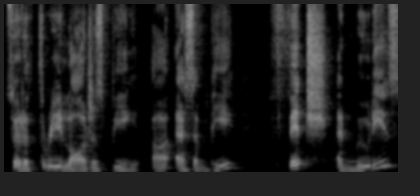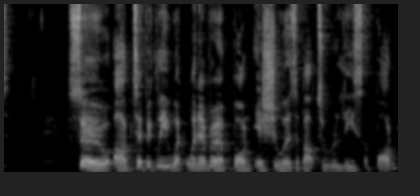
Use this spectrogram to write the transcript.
So the three largest being uh, S&P, Fitch, and Moody's. So um, typically, whenever a bond issuer is about to release a bond,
